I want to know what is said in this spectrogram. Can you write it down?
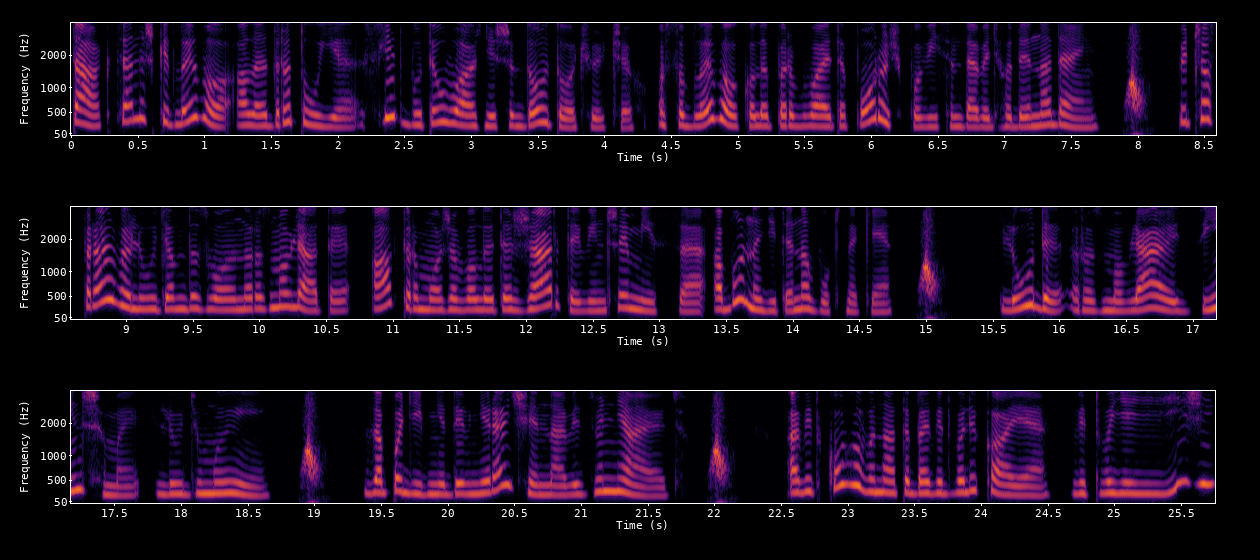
Так, це не шкідливо, але дратує. Слід бути уважнішим до оточуючих, особливо коли перебуваєте поруч по 8-9 годин на день. Під час перерви людям дозволено розмовляти, автор може валити жарти в інше місце або надіти навушники. Люди розмовляють з іншими людьми. За подібні дивні речі навіть звільняють. А від кого вона тебе відволікає? Від твоєї їжі?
